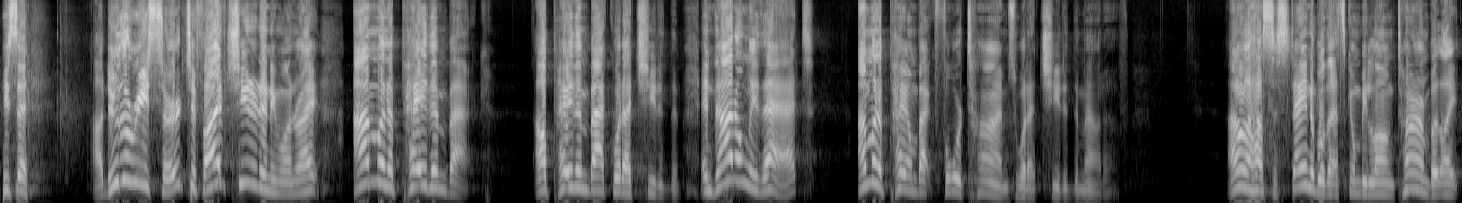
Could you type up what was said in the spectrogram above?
He said, I'll do the research. If I've cheated anyone, right, I'm going to pay them back. I'll pay them back what I cheated them. And not only that, I'm going to pay them back four times what I cheated them out of. I don't know how sustainable that's going to be long term, but like,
